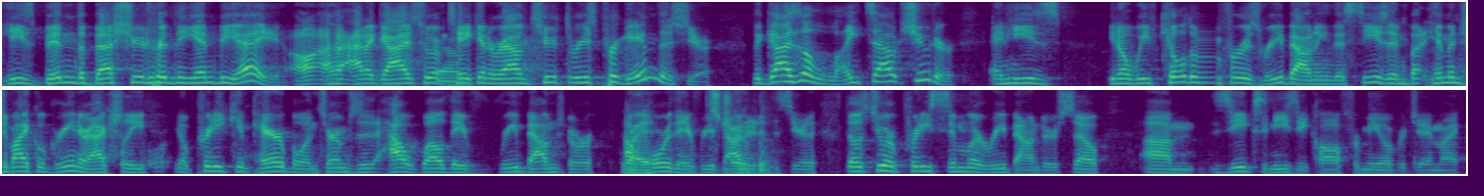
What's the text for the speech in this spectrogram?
he's been the best shooter in the NBA uh, out of guys who have yeah. taken around two threes per game this year. The guy's a lights out shooter, and he's you know, we've killed him for his rebounding this season, but him and JaMychal Green are actually, you know, pretty comparable in terms of how well they've rebounded or how right. poor they've rebounded it this year. Those two are pretty similar rebounders. So um, Zeke's an easy call for me over J Mike.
